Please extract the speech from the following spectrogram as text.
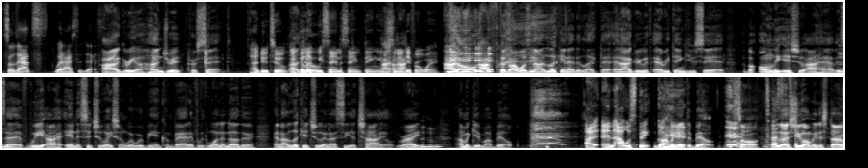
So that's what I suggest. I agree a hundred percent. I do too. I, I feel do. like we're saying the same thing just I- in a I- different way. I don't, because I, was not looking at it like that, and I agree with everything you said. The only issue I have is mm-hmm. that if we are in a situation where we're being combative with one another, and I look at you and I see a child, right? Mm-hmm. I'm gonna get my belt. I and I was think. Go I'm gonna get the belt. So unless you want me to start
